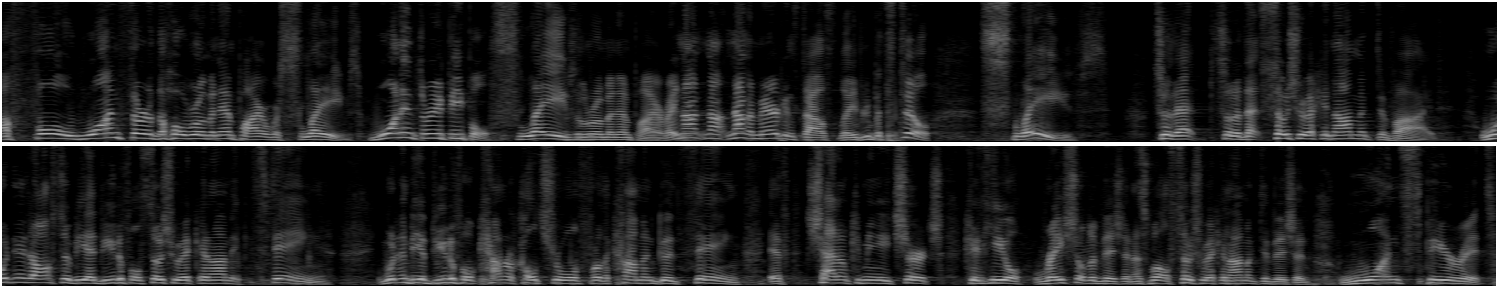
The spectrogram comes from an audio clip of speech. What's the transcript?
a full one third of the whole Roman Empire were slaves. One in three people, slaves in the Roman Empire, right? Not, not, not American style slavery, but still slaves. So that sort of that socioeconomic divide. Wouldn't it also be a beautiful socioeconomic thing? Wouldn't it be a beautiful countercultural for the common good thing if Chatham Community Church could heal racial division as well as socioeconomic division? One spirit,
